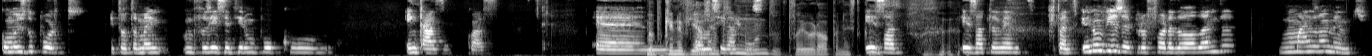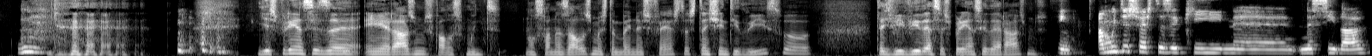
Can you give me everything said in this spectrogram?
como as do Porto. Então também me fazia sentir um pouco em casa, quase. Um, Uma pequena é uma viagem pelo que- mundo, pela Europa, neste caso. Exato, exatamente. Portanto, eu não viajei para fora da Holanda, mais ou menos. E as experiências em Erasmus, fala-se muito, não só nas aulas, mas também nas festas. Tens sentido isso? Ou tens vivido essa experiência de Erasmus? Sim, há muitas festas aqui na, na cidade,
